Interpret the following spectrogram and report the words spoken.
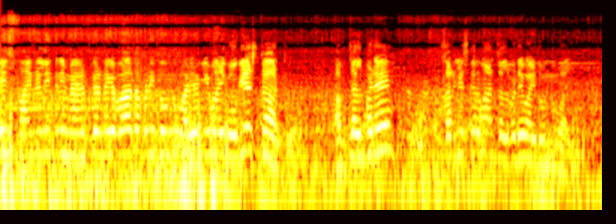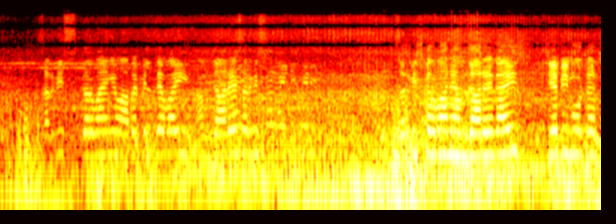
इस फाइनली इतनी मेहनत करने के बाद अपनी दोनों भाइयों की बाइक होगी स्टार्ट अब चल पड़े सर्विस करवाने चल पड़े भाई दोनों भाई करवाएँगे, वहाँ पे मिलते भाई। हम जा रहे हैं सर्विस सर्विस करवाने हम जा रहे हैं guys JB Motors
